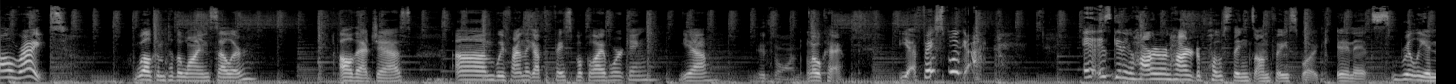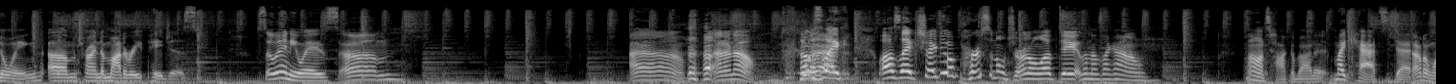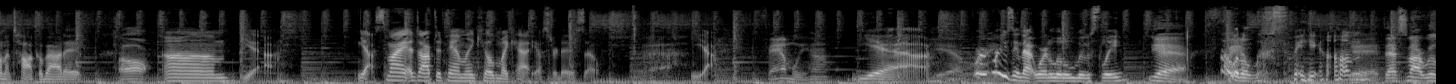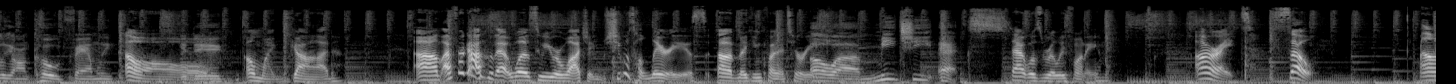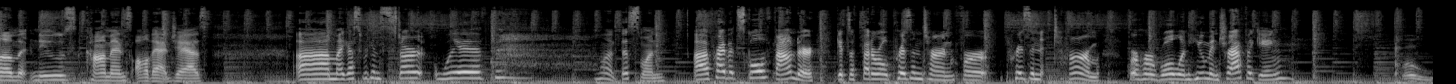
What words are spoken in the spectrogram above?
All right. Welcome to the wine cellar. All that jazz. Um, we finally got the Facebook Live working. Yeah. It's on. Okay. Yeah, Facebook. It is getting harder and harder to post things on Facebook, and it's really annoying. Um, trying to moderate pages. So, anyways, um, I don't know. I don't know. I was like, I was like, should I do a personal journal update? And then I was like, I don't. I don't want to talk about it. My cat's dead. I don't want to talk about it. Oh, Um, yeah. Yes, my adopted family killed my cat yesterday, so. Yeah. family, huh? Yeah. Yeah, We're, we're using that word a little loosely. Yeah. A little loosely. Um, Yeah, that's not really on code, family. Oh. You dig? Oh my god. Um, I forgot who that was who you were watching. She was hilarious, uh, making fun of Tariq. Oh, uh, Michi X. That was really funny. All right. So, um, news, comments, all that jazz. Um, I guess we can start with what this one. A private school founder gets a federal prison term for prison term for her role in human trafficking. Whoa.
